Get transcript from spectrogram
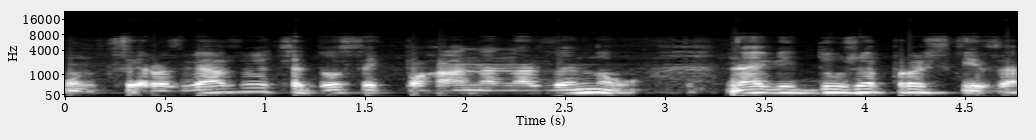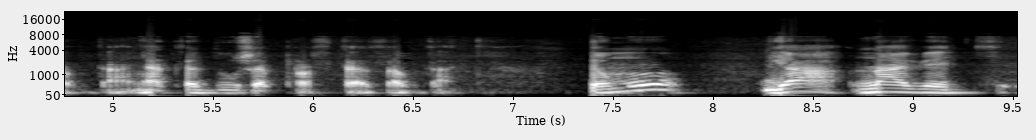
функцій, розв'язуються досить погано на ЗНО. Навіть дуже прості завдання. Це дуже просте завдання. Тому я навіть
